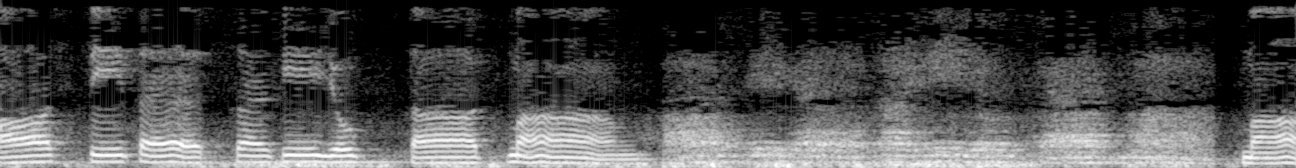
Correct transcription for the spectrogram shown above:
आस्तितः स हि युक्तात्मा मामेवानुत्तमां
